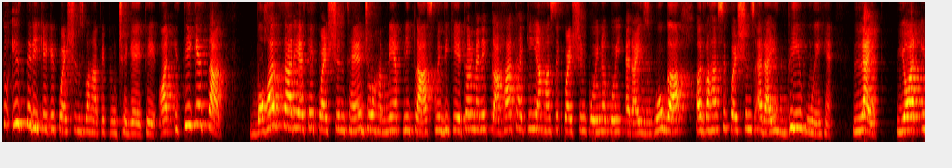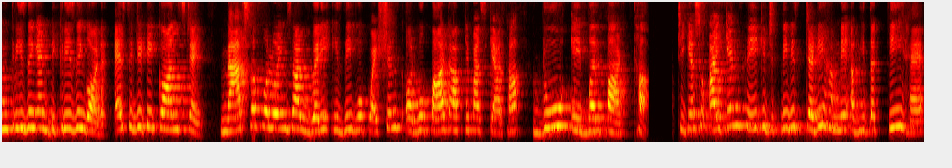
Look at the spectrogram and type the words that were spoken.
तो इस तरीके के क्वेश्चंस वहाँ पे पूछे गए थे। और इसी के साथ बहुत सारे ऐसे क्वेश्चंस हैं जो हमने अपनी क्लास में भी किए थे और मैंने कहा था कि यहाँ से क्वेश्चन कोई ना कोई अराइज होगा और वहाँ से क्वेश्चंस अराइज भी हुए हैं। Like your increasing and decreasing order acidity constant match the followings are very easy वो क्वेश्चन और वो पार्ट आपके पास क्या था? डू एबल पार्ट था। ठीक है? सो आई कैन से जितनी भी स्टडी हमने अभी तक की है,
